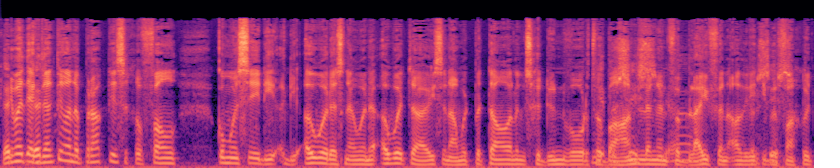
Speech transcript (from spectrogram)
Dit, nee, ek dink nie in 'n praktiese geval kom ons sê die die ouer is nou in 'n ouer te huis en dan moet betalings gedoen word vir nee, behandeling en ja, verblyf en al hierdie tipe van goed.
